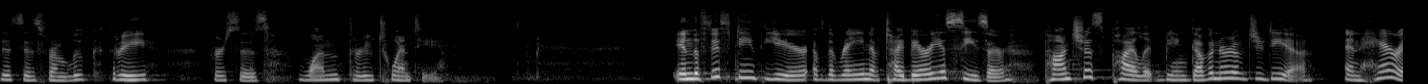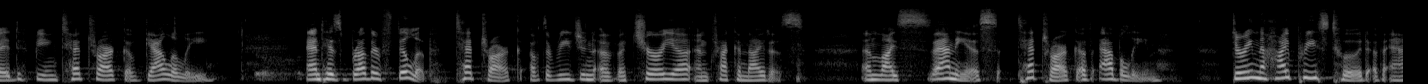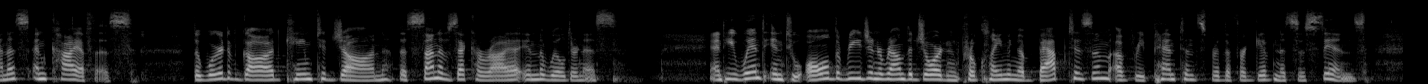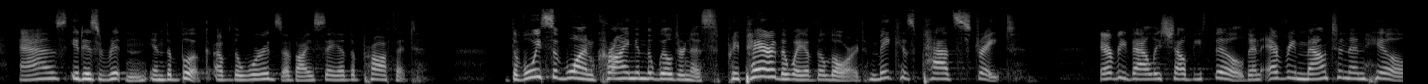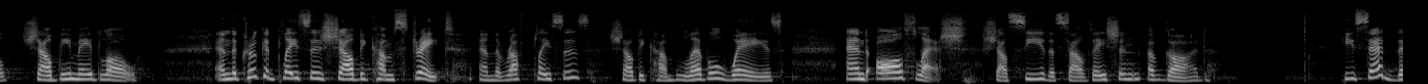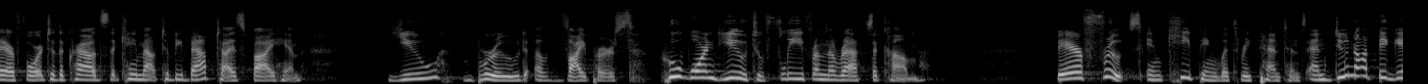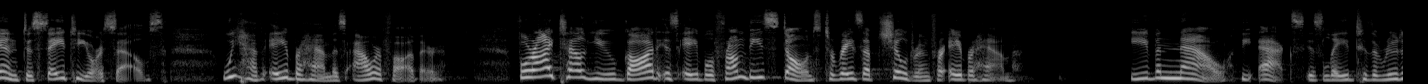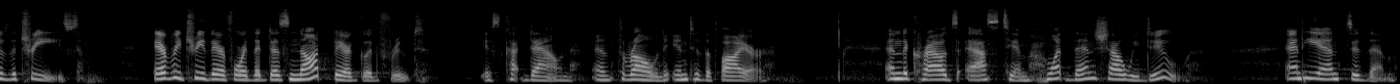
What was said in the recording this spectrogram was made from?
This is from Luke 3, verses 1 through 20. In the fifteenth year of the reign of Tiberius Caesar, Pontius Pilate being governor of Judea, and Herod being tetrarch of Galilee, and his brother Philip, tetrarch of the region of Iturea and Trachonitis, and Lysanias, tetrarch of Abilene. During the high priesthood of Annas and Caiaphas, the word of God came to John, the son of Zechariah, in the wilderness. And he went into all the region around the Jordan, proclaiming a baptism of repentance for the forgiveness of sins, as it is written in the book of the words of Isaiah the prophet. The voice of one crying in the wilderness, Prepare the way of the Lord, make his paths straight. Every valley shall be filled, and every mountain and hill shall be made low. And the crooked places shall become straight, and the rough places shall become level ways, and all flesh shall see the salvation of God. He said, therefore, to the crowds that came out to be baptized by him, You brood of vipers, who warned you to flee from the wrath to come? Bear fruits in keeping with repentance, and do not begin to say to yourselves, We have Abraham as our father. For I tell you, God is able from these stones to raise up children for Abraham. Even now, the axe is laid to the root of the trees. Every tree, therefore, that does not bear good fruit is cut down and thrown into the fire. And the crowds asked him, What then shall we do? And he answered them,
